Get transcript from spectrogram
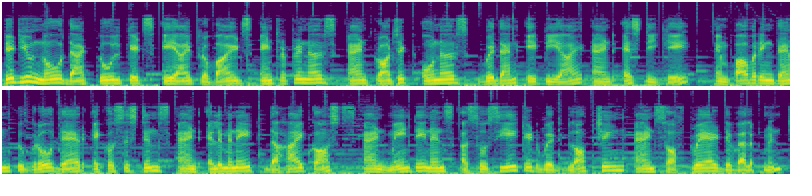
Did you know that Tool Kitz AI provides entrepreneurs and project owners with an API and SDK, empowering them to grow their ecosystems and eliminate the high costs and maintenance associated with blockchain and software development?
